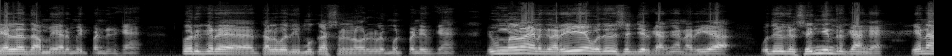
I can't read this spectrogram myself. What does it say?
ஜெயலலிதா அம்மையாரை மீட் பண்ணியிருக்கேன். இப்போ இருக்கிற தளபதி மு க ஸ்டாலின் அவர்களை மீட் பண்ணியிருக்கேன். இவங்கெல்லாம் எனக்கு நிறைய உதவி செஞ்சுருக்காங்க நிறையா உதவிகள் செஞ்சுட்டு இருக்காங்க ஏன்னா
